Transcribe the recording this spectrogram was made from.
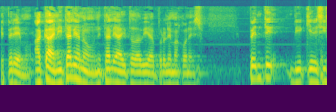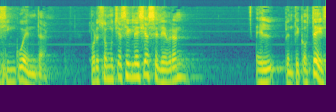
Esperemos. Acá, en Italia no, en Italia hay todavía problemas con eso. Pente quiere decir 50. Por eso muchas iglesias celebran el Pentecostés,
